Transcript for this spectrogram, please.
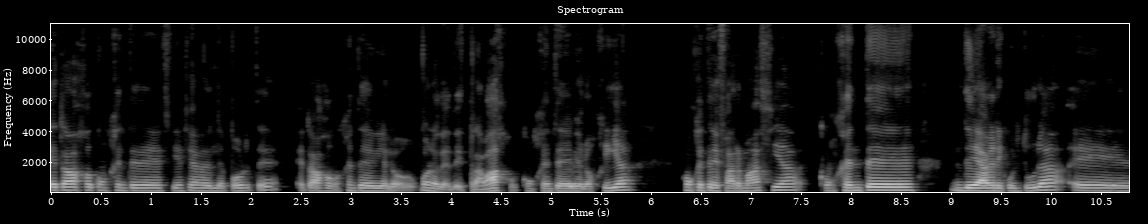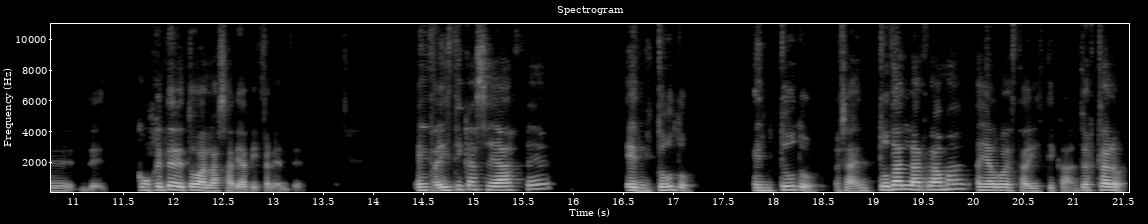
he trabajado con gente de ciencias del deporte, he trabajado con gente de biología, bueno, de, trabajo, con gente de biología, con gente de farmacia, con gente de agricultura, eh, con gente de todas las áreas diferentes. Estadística se hace en todo, en todo, o sea, en todas las ramas hay algo de estadística. Entonces, claro,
